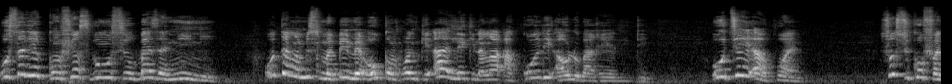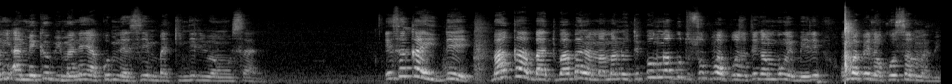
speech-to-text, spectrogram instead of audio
osali ye confiance bongo sur base ya nini otanga misu mabe mais ocomprendre ke ah leki na nga akoli aoloba réalité otie ye apoani so siko fani ameki obima na ye akomi na zemi bakindeli yo yango osala eza ka ide baka bato baba na mama no te mpo nga kutu soki baprésente nga mbongo ebele omba mpe nakosalo mabe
